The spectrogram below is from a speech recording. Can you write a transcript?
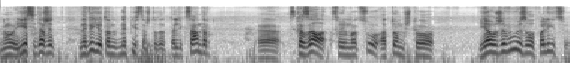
ну, если даже на видео там написано, что этот Александр э, сказал своему отцу о том, что я уже вызвал полицию,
